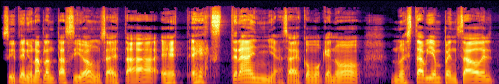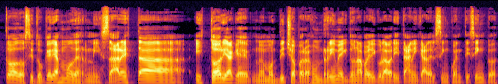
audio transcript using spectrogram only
Sí, tenía una plantación, o sea, está, es, es extraña, ¿sabes? Como que no no está bien pensado del todo. Si tú querías modernizar esta historia, que no hemos dicho, pero es un remake de una película británica del 55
